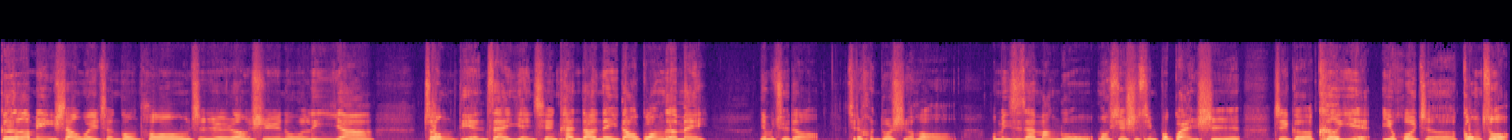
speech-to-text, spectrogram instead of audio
革命尚未成功，同志仍需努力呀。终点在眼前，看到那道光了没？你有没有觉得哦？其实很多时候。我们一直在忙碌某些事情，不管是这个课业，亦或者工作，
